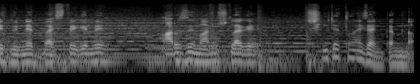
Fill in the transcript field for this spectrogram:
এই দুনিয়াত বাঁচতে গেলে আরও যে মানুষ লাগে, সেটা তো আমি জানতাম না।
